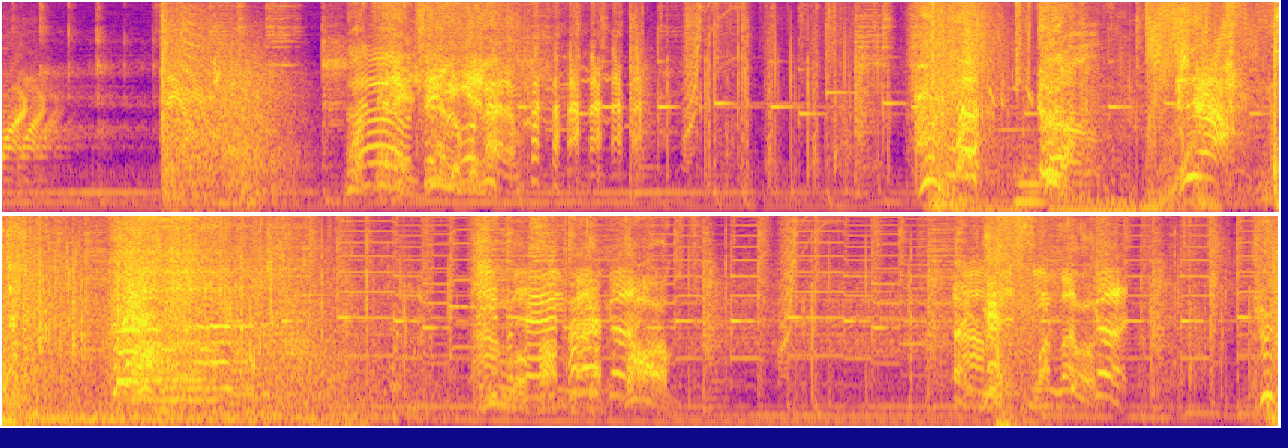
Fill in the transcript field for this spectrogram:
one. Oh, damn, look at him. You will be back, dog! I'll miss you up good. Don't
